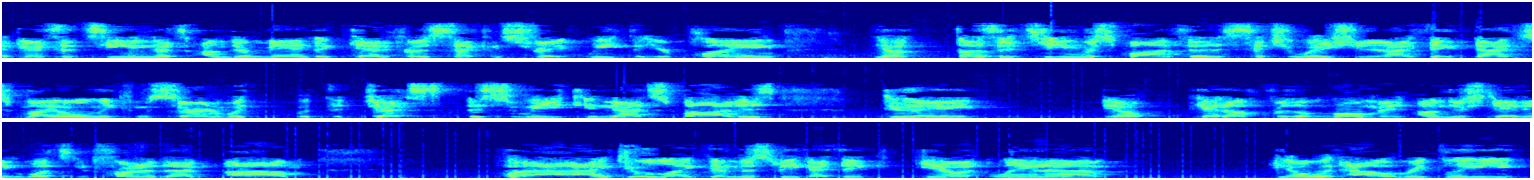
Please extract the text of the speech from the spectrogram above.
against a team that's undermanned again for the second straight week that you're playing, you know, does the team respond to this situation? And I think that's my only concern with, with the Jets this week in that spot is do they, you know, get up for the moment, understanding what's in front of them. Um, but I do like them this week. I think, you know, Atlanta, you know, without Ridley,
